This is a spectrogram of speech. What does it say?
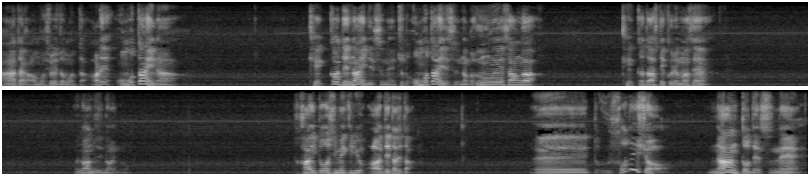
あなたが面白いと思った。あれ？重たいな。結果出ないですね。ちょっと重たいです。なんか運営さんが結果出してくれません。なんで出ないの？回答締め切りを、あ、出た出た。えーと、嘘でしょ。なんとですね、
